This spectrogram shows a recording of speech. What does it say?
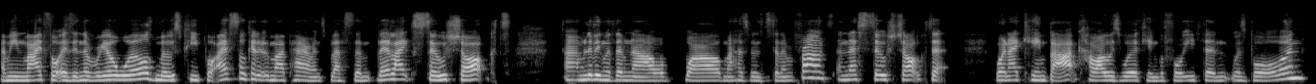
I mean, my thought is in the real world, most people, I still get it with my parents, bless them. They're like so shocked. I'm living with them now while my husband's still in France, and they're so shocked at when I came back, how I was working before Ethan was born.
